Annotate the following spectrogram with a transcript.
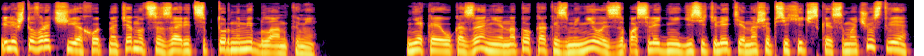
или что врачи охотно тянутся за рецептурными бланками. Некое указание на то, как изменилось за последние десятилетия наше психическое самочувствие,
